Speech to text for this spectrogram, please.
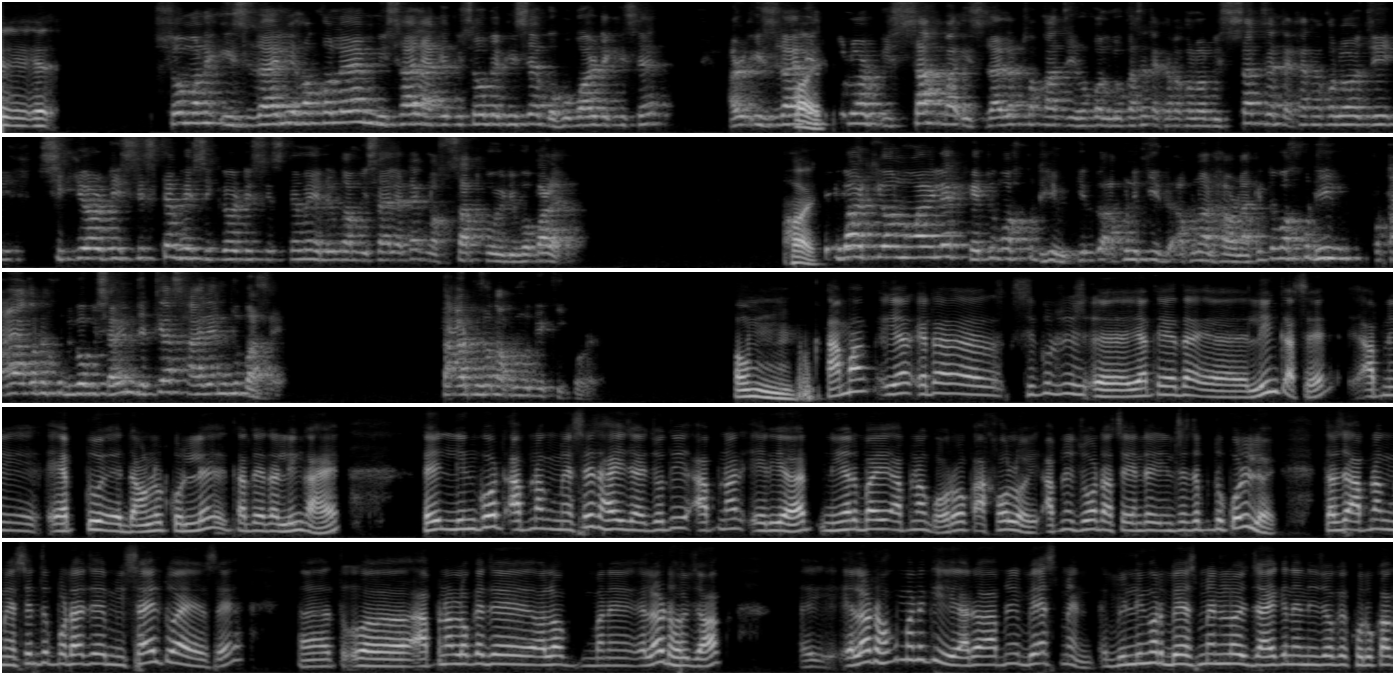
চ' মানে ইজৰাইলী সকলে মিছাইল আগে পিছেও দেখিছে বহুবাৰ দেখিছে। আৰু ইজৰাইলীসকলৰ বিশ্বাস বা ইজৰাইলত থকা যিসকল লোক আছে তেখেতসকলৰ বিশ্বাস যে তেখেতসকলৰ যি চিকিউৰিটি চিষ্টেম সেই চিকিউৰিটি চিষ্টেমে এনেকুৱা মিছাইল এটেক নস্বাত কৰি দিব পাৰে। হয়। এইবাৰ কিয় নোৱাৰিলে সেইটো মই সুধিম। কিন্তু আপুনি কি আপোনাৰ ধাৰণা? কিন্তু মই সুধিম তাই আগতে সুধিব বিচাৰিম যেতিয়া চাইৰেনটো বাজে তাৰপিছত আপোনালোকে কি কৰে? আমাক ইয়াৰ এটা চিকিউৰিটি ইয়াতে এটা লিংক আছে। আপুনি এপটো ডাউনলোড কৰিলে তাতে এটা লিংক আহে। সেই লিংকত আপোনাক মেছেজ আহি যায় যদি আপোনাৰ এৰিয়াত নিয়াৰ বাই আপোনাৰ ঘৰৰ কাষলৈ আপুনি য'ত আছে ইণ্টাৰচেপ্টটো কৰি লয় তাৰপিছত আপোনাক মেছেজটো পঠায় যে মিছাইলটো আহি আছে আপোনালোকে যে অলপ মানে এলাৰ্ট হৈ যাওক এলাৰ্ট হওক মানে কি আৰু আপুনি বেছমেণ্ট বিল্ডিঙৰ বেছমেণ্ট লৈ যাই কিনে নিজকে সুৰক্ষা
